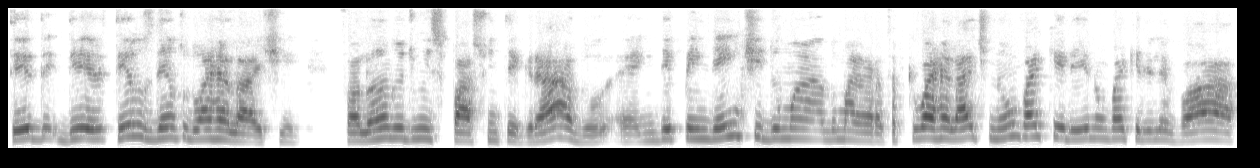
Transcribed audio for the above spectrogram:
ter, de, tê-los dentro do iHighlight, falando de um espaço integrado, é, independente de uma, do maior, até porque o iHighlight não vai querer, não vai querer levar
